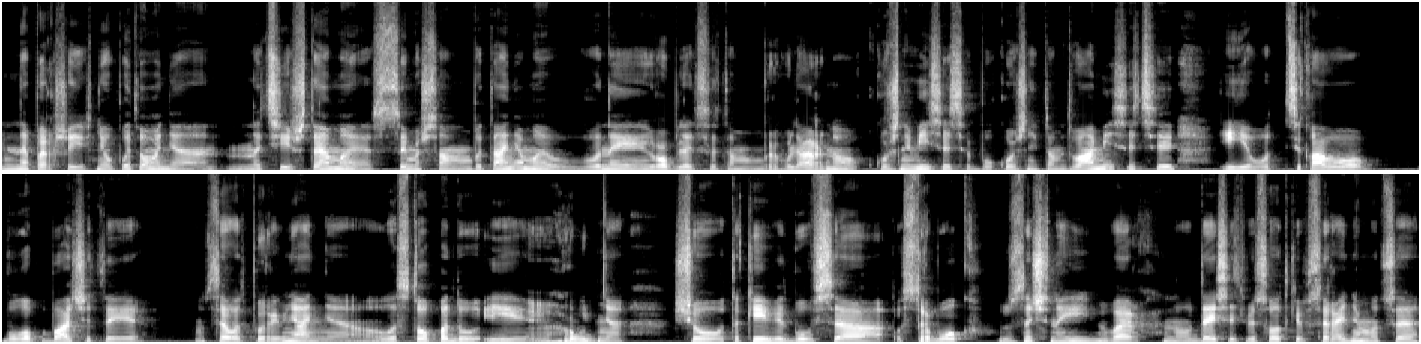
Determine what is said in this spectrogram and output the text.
не перше їхнє опитування на ці ж теми з цими ж самими питаннями. Вони роблять це там регулярно кожен місяць або кожні там два місяці. І от цікаво було побачити це от порівняння листопаду і грудня. Що такий відбувся стрибок значний верх, ну 10% в середньому це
